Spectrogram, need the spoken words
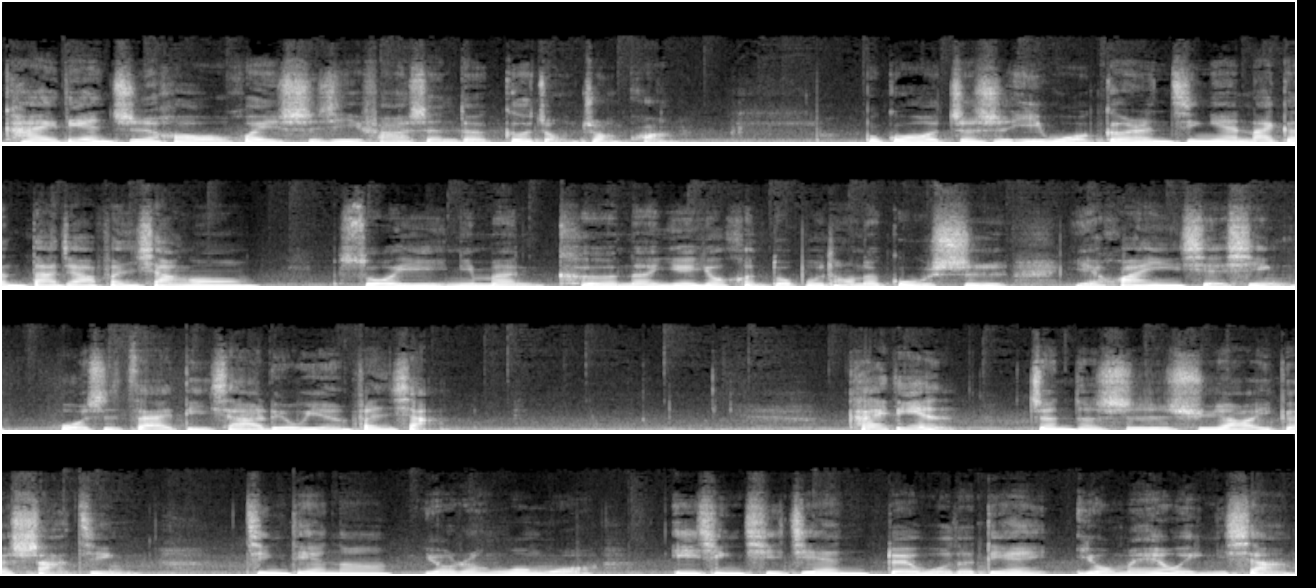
开店之后会实际发生的各种状况，不过这是以我个人经验来跟大家分享哦，所以你们可能也有很多不同的故事，也欢迎写信或是在底下留言分享。开店真的是需要一个傻劲。今天呢，有人问我，疫情期间对我的店有没有影响？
